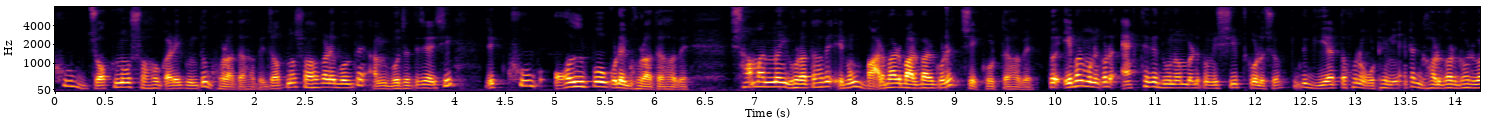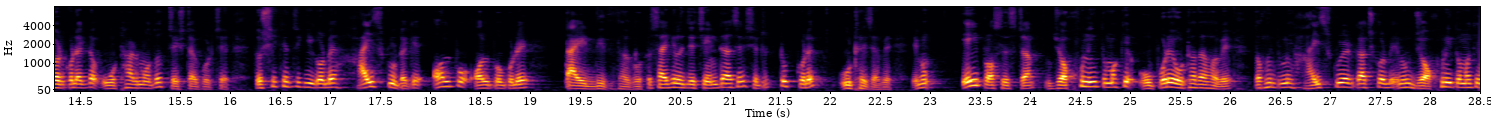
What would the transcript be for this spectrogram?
খুব যত্ন সহকারে কিন্তু ঘোরাতে হবে। যত্ন সহকারে বলতে আমি বোঝাতে চাইছি যে খুব অল্প করে ঘোরাতে হবে। সামান্যই ঘোরাতে হবে এবং বারবার বারবার করে চেক করতে হবে। তো এবার মনে করো এক থেকে দু নম্বরে তুমি শিফট করেছ, কিন্তু গিয়ার তখন ওঠেনি, একটা ঘর ঘর ঘর ঘর করে একটা ওঠার মতো চেষ্টা করছে। তো সেক্ষেত্রে কী করবে? হাই স্ক্রুটাকে অল্প অল্প করে টাইট দিতে থাকো। তো সাইকেলের যে চেনটা আছে, সেটা টুক করে উঠে যাবে। এবং এই প্রসেসটা যখনই তোমাকে ওপরে ওঠাতে হবে তখন তুমি হাই স্ক্রুয়ের কাজ করবে এবং যখনই তোমাকে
